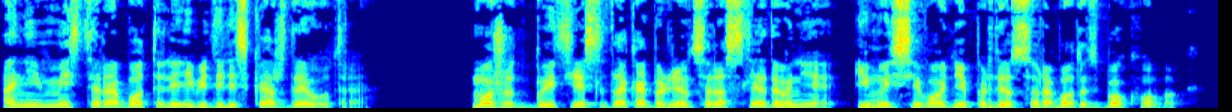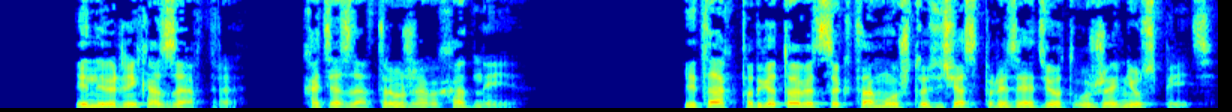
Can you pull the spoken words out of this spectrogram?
Они вместе работали и виделись каждое утро. Может быть, если так обернется расследование, и мы сегодня придется работать бок о бок. И наверняка завтра, хотя завтра уже выходные. И так подготовиться к тому, что сейчас произойдет, уже не успеть.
